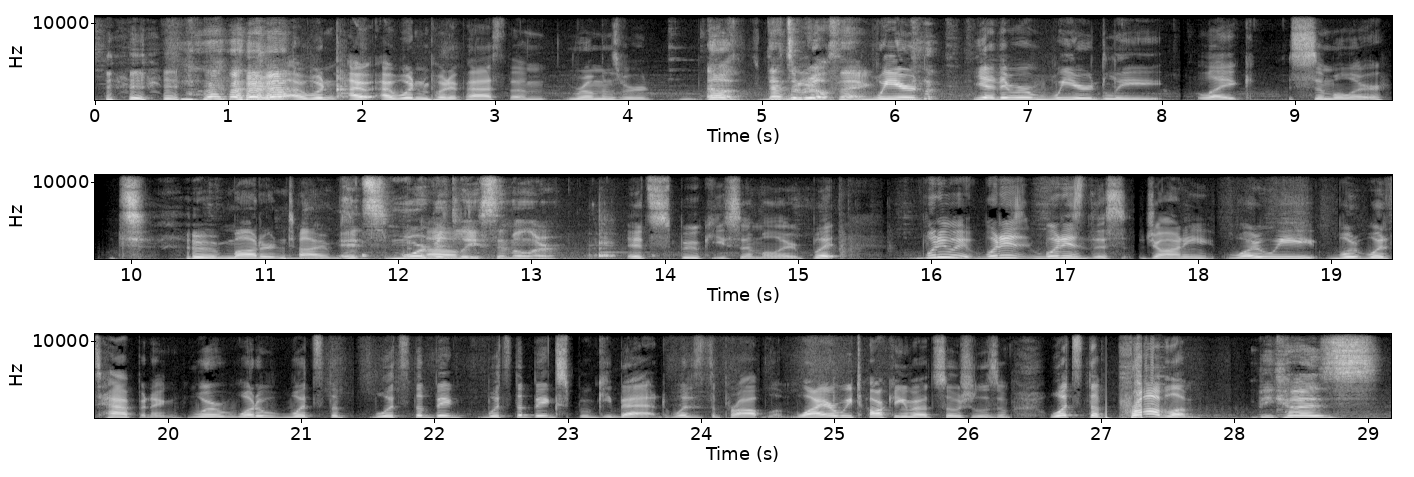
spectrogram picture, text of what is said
Know, I wouldn't I, I wouldn't put it past them. Romans were Oh, that's a real thing. Weird. yeah, they were weirdly like similar to modern times. It's morbidly Um, similar. it's spooky similar. But what do we what is what is this, Johnny? What do we what what's happening? Where what do, what's the what's the big what's the big spooky bad? What is the problem? Why are we talking about socialism? What's the problem? Because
